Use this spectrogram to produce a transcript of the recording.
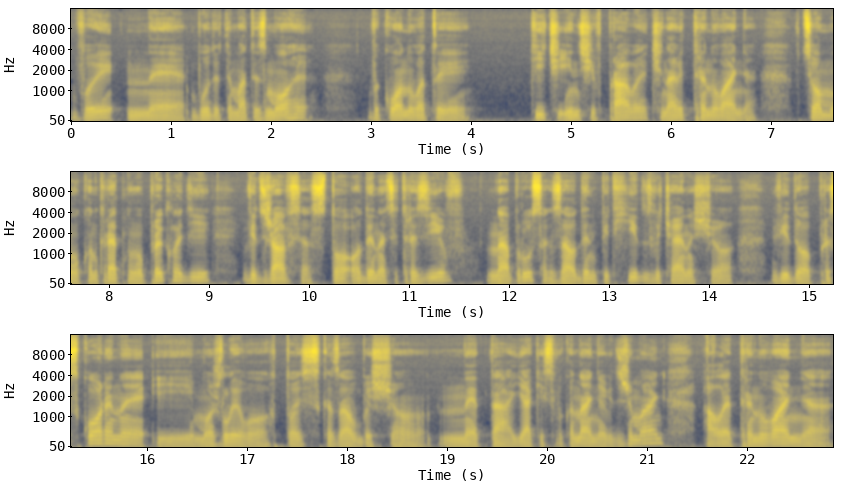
ви не будете мати змоги виконувати ті чи інші вправи, чи навіть тренування. В цьому конкретному прикладі віджався 111 разів на брусах за один підхід. Звичайно, що відео прискорене, і, можливо, хтось сказав би, що не та якість виконання віджимань, але тренування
